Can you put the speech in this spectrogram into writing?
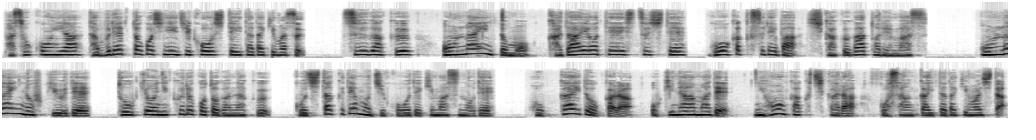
パソコンやタブレット越しに受講していただきます。通学、オンラインとも課題を提出して合格すれば資格が取れます。オンラインの普及で東京に来ることがなく、ご自宅でも受講できますので、北海道から沖縄まで日本各地からご参加いただきました。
